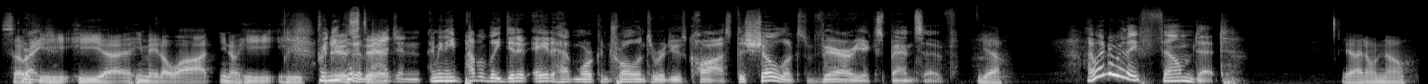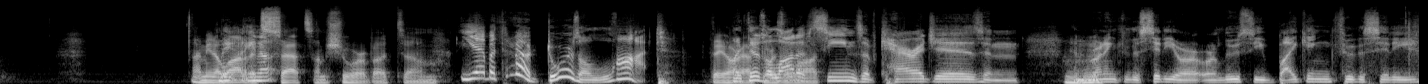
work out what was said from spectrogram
So Right. he he uh, he made a lot. You know, he he I mean, you could it. imagine. I mean, he probably did it a to have more control and to reduce cost. The show looks very expensive. Yeah, I wonder where they filmed it. yeah. I don't know. I mean, a mean, lot of it's know- sets, I'm sure, but um, Yeah, but they're outdoors a lot. they are Like, there's a outdoors lot, of scenes of carriages and Mm-hmm. and running through the city, or or Lucy biking through the city.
